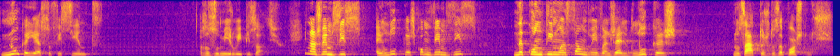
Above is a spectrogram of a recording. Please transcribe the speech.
nunca é suficiente resumir o episódio. E nós vemos isso em Lucas, como vemos isso na continuação do Evangelho de Lucas nos Atos dos Apóstolos.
